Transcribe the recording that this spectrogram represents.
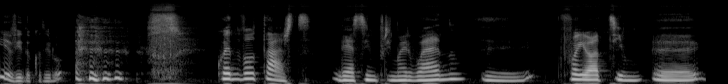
e a vida continuou. Quando voltaste, décimo primeiro ano, uh, foi ótimo. Uh,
